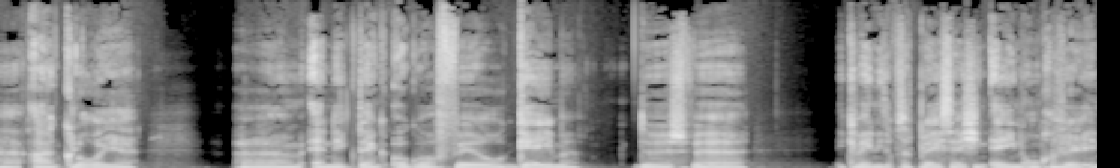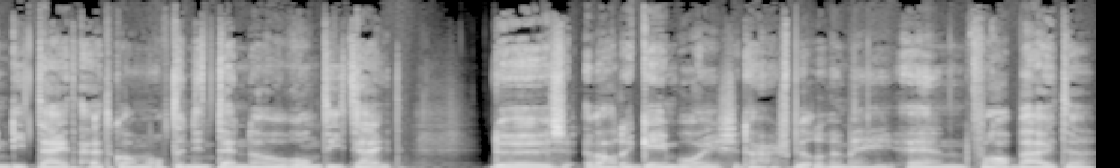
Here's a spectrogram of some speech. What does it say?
uh, aanklooien. Um, en ik denk ook wel veel gamen. Dus we, ik weet niet of de PlayStation 1 ongeveer in die tijd uitkwam. Of de Nintendo rond die tijd. Dus we hadden Game Boys, daar speelden we mee. En vooral buiten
